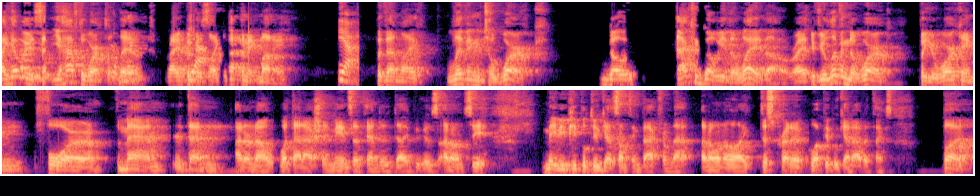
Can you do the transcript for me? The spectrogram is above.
I get what you're saying. You have to work to live, right? Because yeah. like you have to make money. Yeah. But then like living to work go that could go either way though, right? If you're living to work, but you're working for the man, then I don't know what that actually means at the end of the day because I don't see maybe people do get something back from that. I don't want to like discredit what people get out of things. But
